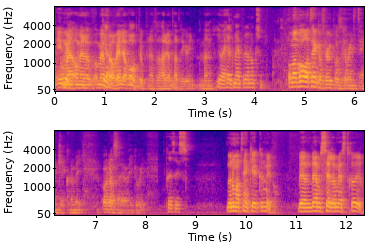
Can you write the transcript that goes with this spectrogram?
med. Om jag, om jag, om jag Ja. får välja rakt upp och så hade jag tagit Higuain. Men Jag är helt med på den också. Om man bara tänker fotboll så ska man inte tänka ekonomi. Och då säger jag Higuain. Precis. Men om man tänker ekonomi då? Vem, vem säljer mest tröjor?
